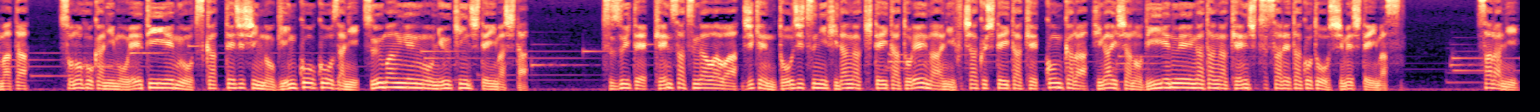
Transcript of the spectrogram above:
また、その他にも ATM を使って自身の銀行口座に数万円を入金していました。続いて検察側は事件当日に日田が着ていたトレーナーに付着していた血痕から被害者の DNA 型が検出されたことを示しています。さらに、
